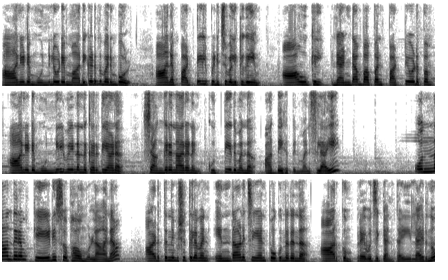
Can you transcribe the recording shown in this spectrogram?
ആനയുടെ മുന്നിലൂടെ മറികടന്നു വരുമ്പോൾ ആന പട്ടയിൽ പിടിച്ചു വലിക്കുകയും ആ ഊക്കിൽ രണ്ടാം പാപ്പൻ പട്ടയോടൊപ്പം ആനയുടെ മുന്നിൽ വീണെന്ന് കരുതിയാണ് ശങ്കരനാരായണൻ കുത്തിയതുമെന്ന് അദ്ദേഹത്തിന് മനസ്സിലായി. ഒന്നാം തരം കേടി സ്വഭാവമുള്ള ആന അടുത്ത നിമിഷത്തിലവൻ എന്താണ് ചെയ്യാൻ പോകുന്നതെന്ന് ആർക്കും പ്രവചിക്കാൻ കഴിയില്ലായിരുന്നു.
